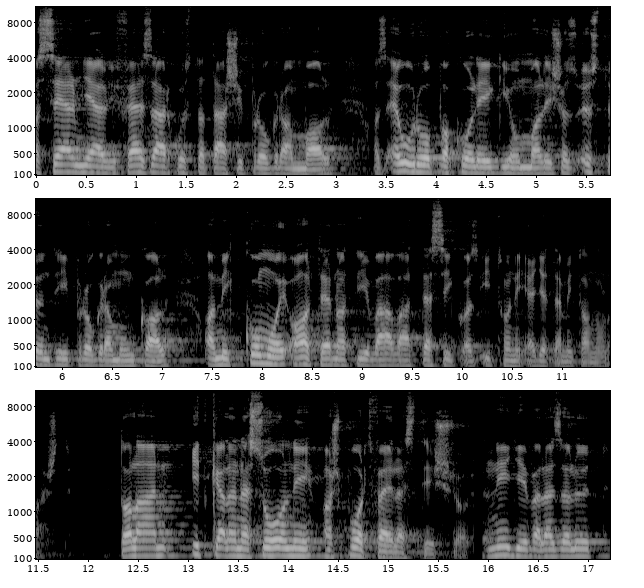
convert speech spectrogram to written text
a szermnyelvi felzárkóztatási programmal, az Európa Kollégiummal és az ösztöndíj programunkkal, amik komoly alternatívává teszik az itthoni egyetemi tanulást. Talán itt kellene szólni a sportfejlesztésről. Négy évvel ezelőtt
